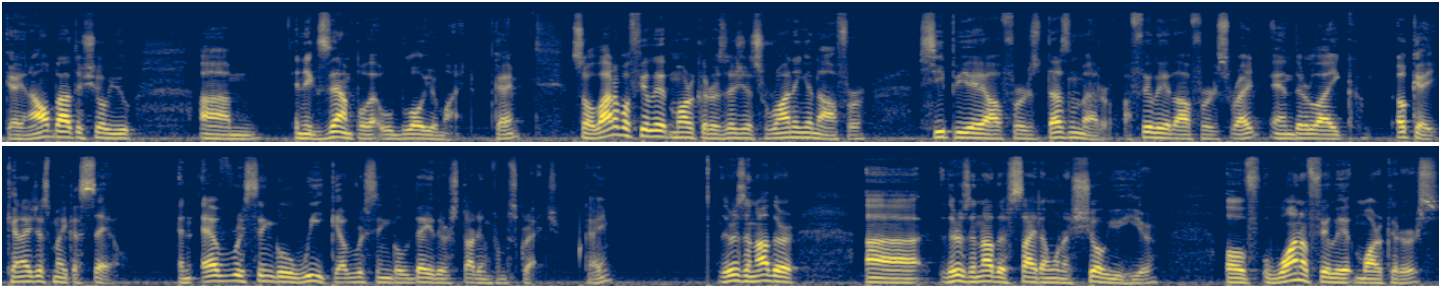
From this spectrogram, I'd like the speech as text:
okay? And I'm about to show you um, an example that will blow your mind, okay? So a lot of affiliate marketers, they're just running an offer, CPA offers, doesn't matter, affiliate offers, right? And they're like, okay, can I just make a sale? And every single week, every single day, they're starting from scratch, okay? There's another uh, there's another site I want to show you here of one affiliate marketers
